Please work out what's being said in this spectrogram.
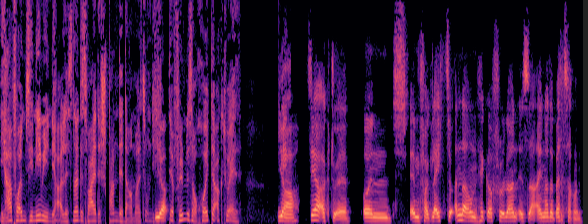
Ja, vor allem sie nehmen ihn ja alles, ne? Das war ja das Spannende damals. Und ich ja. finde, der Film ist auch heute aktuell. Ja, sehr aktuell. Und im Vergleich zu anderen Hacker-Thrillern ist er einer der besseren.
